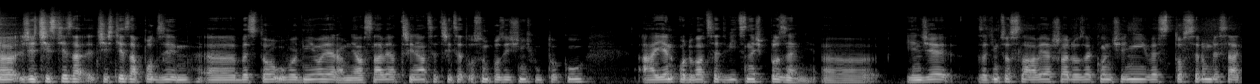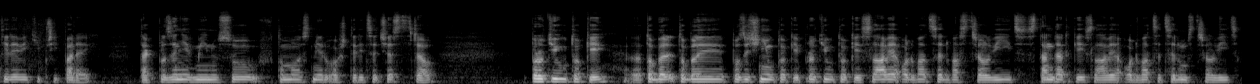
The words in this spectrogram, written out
že čistě za, čistě za podzim, uh, bez toho úvodního jara, měla Slávia 1338 pozičních útoků a jen o 20 víc než Plzeň. Uh, jenže zatímco Slávia šla do zakončení ve 179 případech, tak Plzeň je v mínusu v tomhle směru o 46 střel. Proti útoky, to byly, to byly poziční útoky, proti útoky Slávia o 22 střel víc, standardky Slávia o 27 střel víc.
